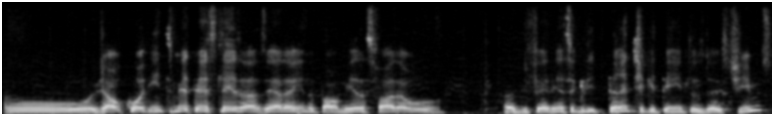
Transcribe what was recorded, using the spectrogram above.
o, já o Corinthians meteu esse 3x0 aí no Palmeiras, fora o, a diferença gritante que tem entre os dois times.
